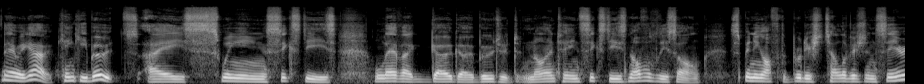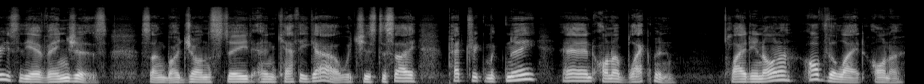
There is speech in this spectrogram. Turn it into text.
There we go. Kinky Boots, a swinging 60s leather go-go booted 1960s novelty song, spinning off the British television series The Avengers, sung by John Steed and Cathy Gale, which is to say Patrick Macnee and Honor Blackman, played in honour of the late Honor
